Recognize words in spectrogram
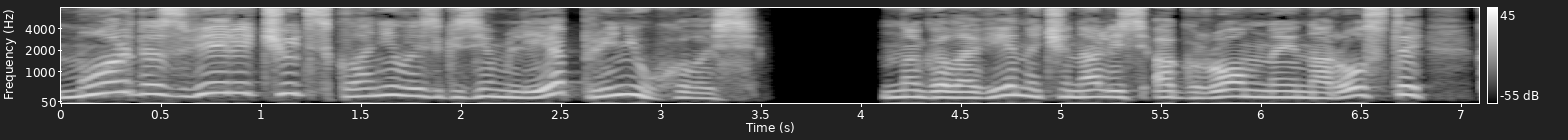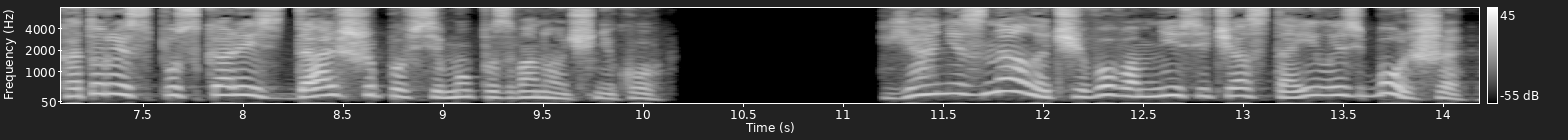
Морда зверя чуть склонилась к земле, принюхалась. На голове начинались огромные наросты, которые спускались дальше по всему позвоночнику. Я не знала, чего во мне сейчас таилось больше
